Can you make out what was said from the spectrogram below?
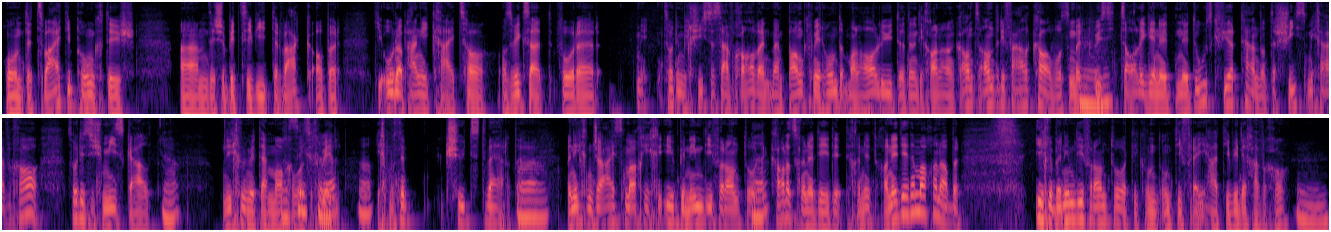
Und der zweite Punkt ist, ähm, das ist ein bisschen weiter weg, aber die Unabhängigkeit zu haben. Also wie gesagt, vorher sorry, mich schießt das einfach an, wenn, wenn die Bank mir hundertmal anläutet und ich habe einen ganz andere Fälle gehabt, wo sie mir mhm. gewisse Zahlungen nicht, nicht ausgeführt haben und das schießt mich einfach an. So, das ist mein Geld. Ja. Und ich will mit dem machen, ja, was ich will. Ja. Ich muss nicht geschützt werden. Ja. Wenn ich einen Scheiß mache, ich übernehme die Verantwortung. Ja. Klar, das kann nicht, kann, nicht, kann nicht jeder machen, aber ich übernehme die Verantwortung und, und die Freiheit, die will ich einfach haben. Mhm.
